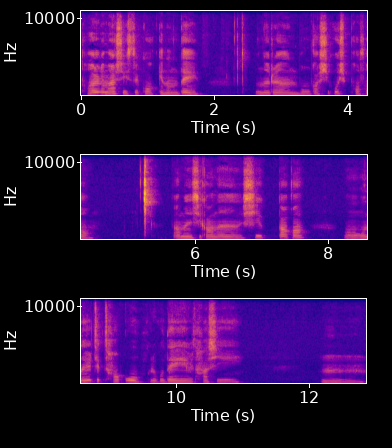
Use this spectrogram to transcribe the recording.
더 하려면 할 수 있을 것 같긴 한데 오늘은 뭔가 쉬고 싶어서 남은 시간은 쉬다가 어, 오늘 일찍 자고 그리고 내일 다시 음,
